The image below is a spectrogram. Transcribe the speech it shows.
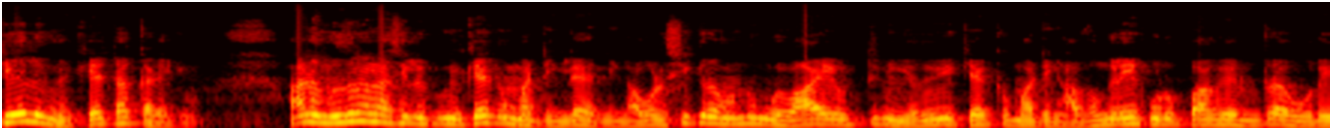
கேளுங்க கேட்டால் கிடைக்கும். ஆனால் மிதுன ராசியில் இருக்கவங்க கேட்க மாட்டீங்களே? நீங்கள் அவ்வளோ சீக்கிரம் வந்து உங்கள் வாயை விட்டு நீங்கள் எதுவும் கேட்க மாட்டீங்க. அவங்களே கொடுப்பாங்க என்ற ஒரு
